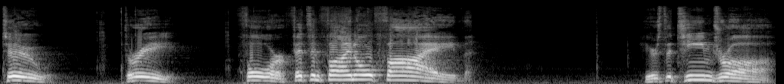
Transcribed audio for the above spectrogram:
two, three, four. Fifth and final, five. Here's the team draw.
